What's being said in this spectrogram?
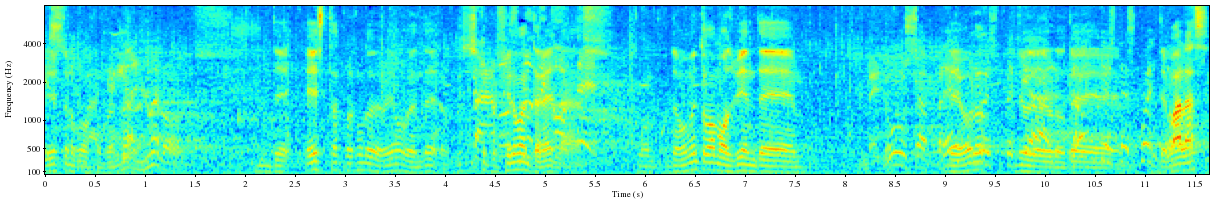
Y esto no podemos comprar nada. De estas, por ejemplo, deberíamos vender. Es que prefiero mantenerlas. De momento vamos bien de, de oro, de, oro, de, de, balas.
